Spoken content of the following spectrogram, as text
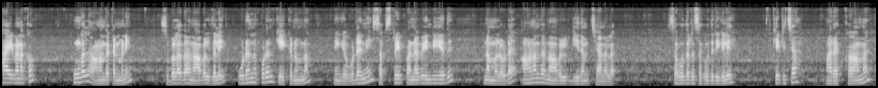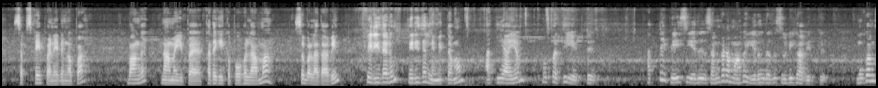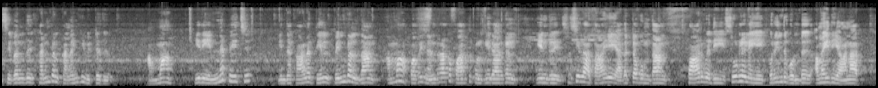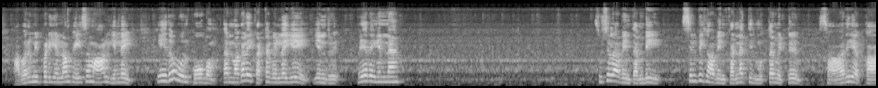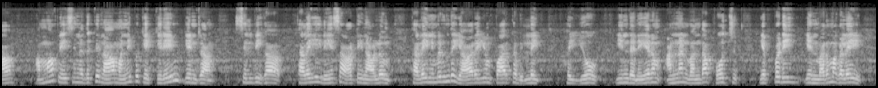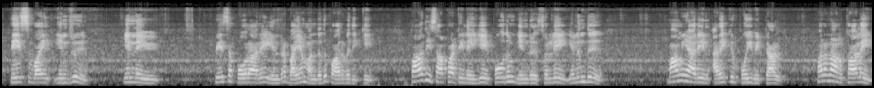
Hi வணக்கம். உங்கள் ஆனந்த கண்மணி. சுபலதா நாவல்களை உடனுக்குடன் கேட்கணும்னா நீங்கள் உடனே சப்ஸ்கிரைப் பண்ண வேண்டியது நம்மளோட ஆனந்த நாவல் கீதம் சேனலை சகோதர சகோதரிகளே கேட்டுச்சா? மறக்காமல் சப்ஸ்கிரைப் பண்ணிடுங்கப்பா. வாங்க நாம் இப்போ கதை கேட்க போகலாமா? சுபலதாவின் பெரிதலும் பெரிதல் நிமித்தமும் அத்தியாயம் முப்பத்தி எட்டு. அத்தை பேசியது சங்கடமாக இருந்தது செல்விகாவிற்கு. முகம் சிவந்து கண்கள் கலங்கி விட்டது. அம்மா இது என்ன பேச்சு? இந்த காலத்தில் பெண்கள் தான் அம்மா அப்பாவை நன்றாக பார்த்து கொள்கிறார்கள் என்று சுசிலா தாயை அதட்டவும் தான் பார்வதி சூழ்நிலையை புரிந்து கொண்டு அமைதியானார். அவரும் இப்படியெல்லாம் பேசும் ஆள் இல்லை. ஏதோ ஒரு கோபம் தன் மகளை கட்டவில்லையே என்று வேற என்ன? சுசிலாவின் தம்பி சில்விகாவின் கன்னத்தில் முத்தமிட்டு சாரி அக்கா அம்மா பேசினதுக்கு நான் மன்னிப்பு கேட்கிறேன் என்றான். செல்விகா தலையை லேச ஆட்டினாலும் தலை நிமிர்ந்து யாரையும் பார்க்கவில்லை. ஐயோ இந்த நேரம் அண்ணன் வந்தா போச்சு. எப்படி என் மருமகளை பேசுவாய் என்று என்னை பேச போறாரே என்ற பயம் வந்தது பார்வதிக்கு. பாதி சாப்பாட்டிலேயே போதும் என்று சொல்லி எழுந்து மாமியாரின் அறைக்கு போய்விட்டாள். மறுநாள் காலை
